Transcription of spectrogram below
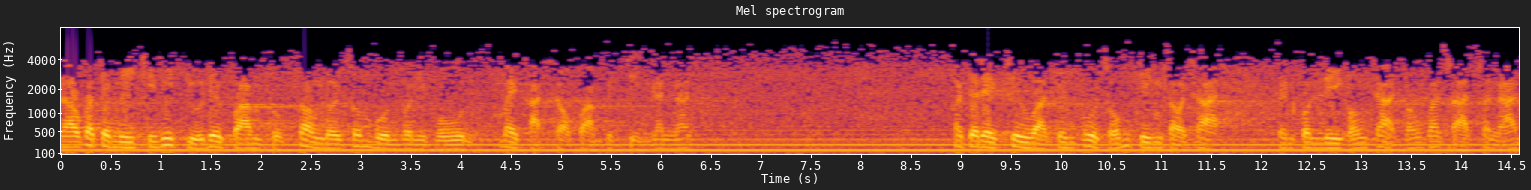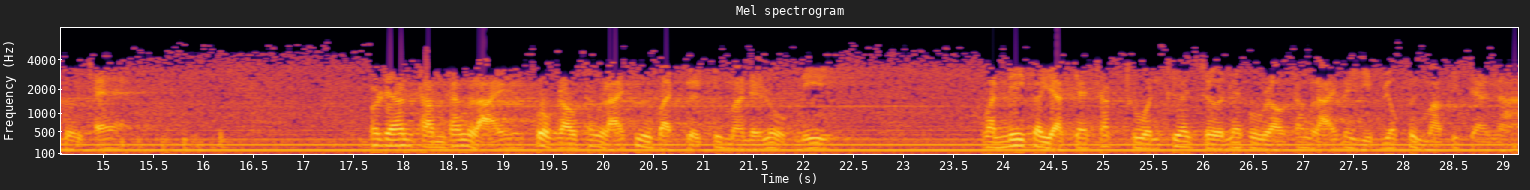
เราก็จะมีชีวิตอยู่ด้วยความถูกต้องโดยสมบูรณ์บริบูรณ์ไม่ขัดต่อความเป็นจริงนั้นๆก็จะได้ชื่อว่าเป็นผู้สมจริงต่อชาติ เป็นคนดีของชาติของศาสนาโดยแท้ เพราะฉะนั้นธรรมทั้งหลายพวกเราทั้งหลายที่บัติเกิดขึ้นมาในโลกนี้ วันนี้ก็อยากจะชักชวนเชื่อเชิญให้พวกเราทั้งหลายได้หยิบยกขึ้นมาพิจารณา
